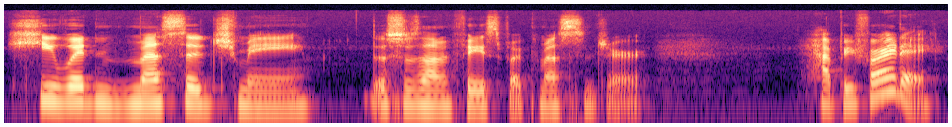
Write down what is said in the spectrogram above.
he would message me. This was on Facebook Messenger. Happy Friday.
